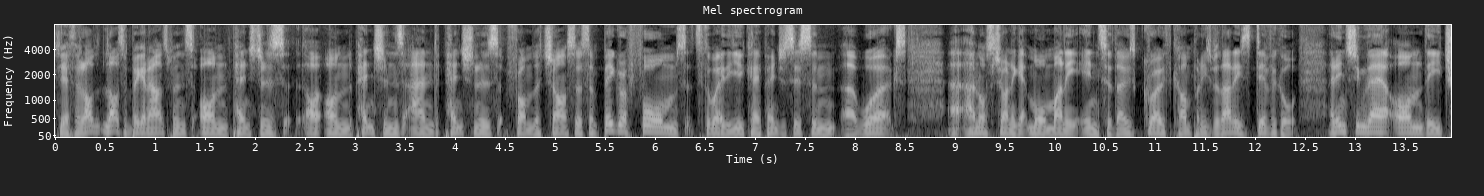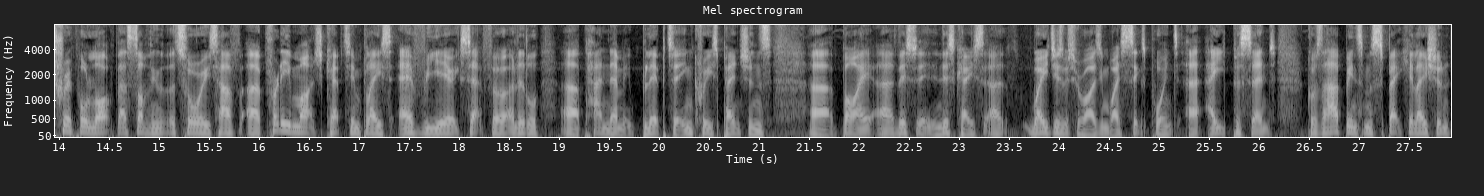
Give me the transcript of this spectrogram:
Yes, lots of big announcements on pensioners, on pensions and pensioners from the Chancellor. Some big reforms to the way the UK pension system uh, works, uh, and also trying to get more money into those growth companies. But that is difficult. And interesting there on the triple lock. That's something that the Tories have uh, pretty much kept in place every year, except for a little uh, pandemic blip to increase pensions uh, by uh, this, in this case, wages, which are rising by 6.8 percent. Of course, there have been some speculation,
